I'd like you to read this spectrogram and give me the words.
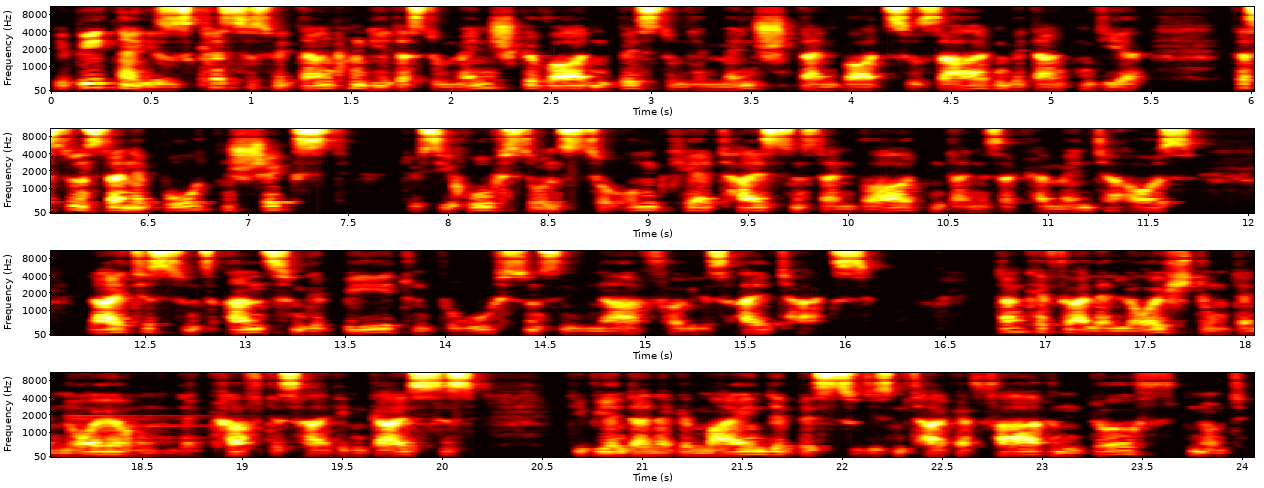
Wir beten, Herr Jesus Christus, wir danken dir, dass du Mensch geworden bist, um den Menschen dein Wort zu sagen. Wir danken dir, dass du uns deine Boten schickst. Durch sie rufst du uns zur Umkehr, teilst uns dein Wort und deine Sakramente aus, leitest uns an zum Gebet und berufst uns in die Nachfolge des Alltags. Danke für alle Leuchtung der Neuerung, der Kraft des Heiligen Geistes, die wir in deiner Gemeinde bis zu diesem Tag erfahren durften und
